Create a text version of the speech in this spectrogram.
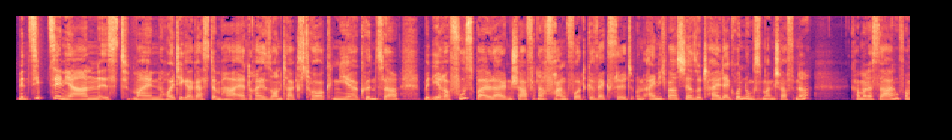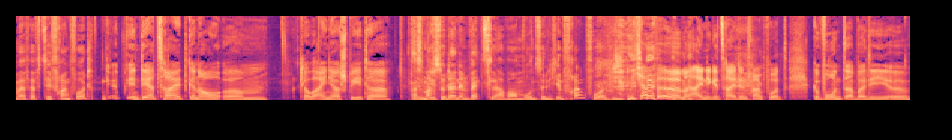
Mit 17 Jahren ist mein heutiger Gast im HR3 Sonntagstalk, Nia Künzer, mit ihrer Fußballleidenschaft nach Frankfurt gewechselt. Und eigentlich war es ja so Teil der Gründungsmannschaft, ne? Kann man das sagen vom FFC Frankfurt? In der Zeit, genau. Ähm ich glaube, ein Jahr später. Was machst du dann in Wetzlar? Warum wohnst du nicht in Frankfurt? Ich habe ähm, einige Zeit in Frankfurt gewohnt, aber die äh,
